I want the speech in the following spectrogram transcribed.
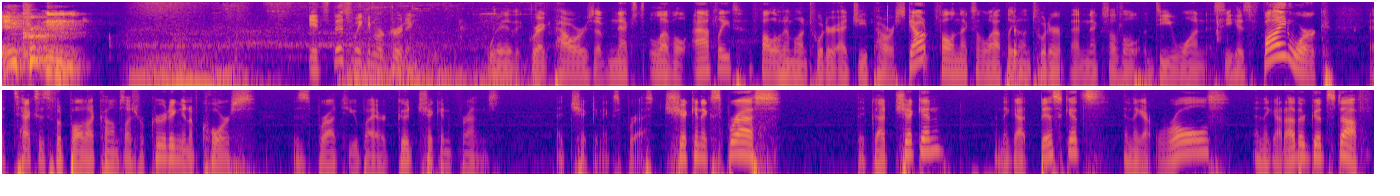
in Cruton. It's This Week in Recruiting with Greg Powers of Next Level Athlete. Follow him on Twitter at GPowerScout. Follow Next Level Athlete on Twitter at Next Level D1. See his fine work at texasfootball.com slash recruiting. And of course, this is brought to you by our good chicken friends at Chicken Express. Chicken Express. They've got chicken, and they got biscuits, and they got rolls, and they got other good stuff.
